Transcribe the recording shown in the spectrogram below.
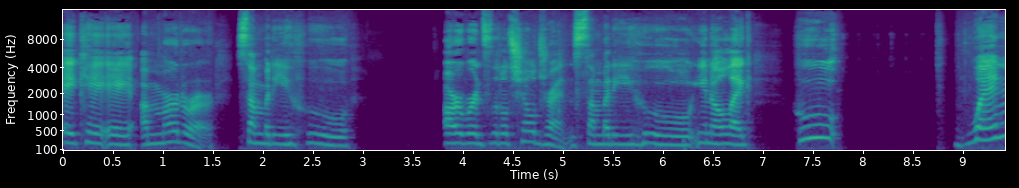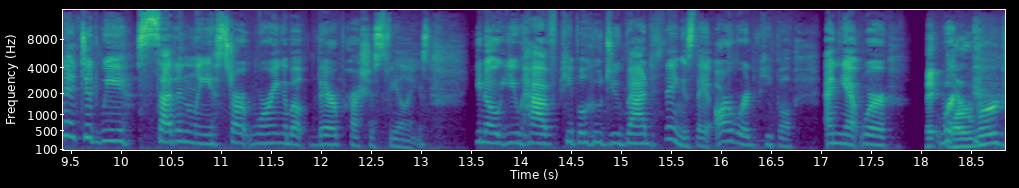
aka a murderer, somebody who R words little children, somebody who, you know, like who when did we suddenly start worrying about their precious feelings? You know, you have people who do bad things, they are word people, and yet we're, they We're- R word,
